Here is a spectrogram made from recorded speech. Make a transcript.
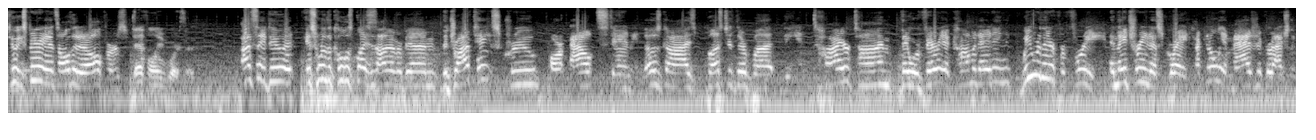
to experience all that it offers, Definitely worth it. I'd say do it. It's one of the coolest places I've ever been. The Drive Tanks crew are outstanding. Those guys busted their butt the entire time. They were very accommodating. We were there for free and they treated us great. I can only imagine if you're actually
